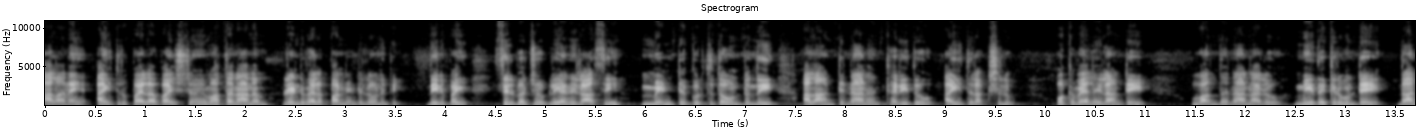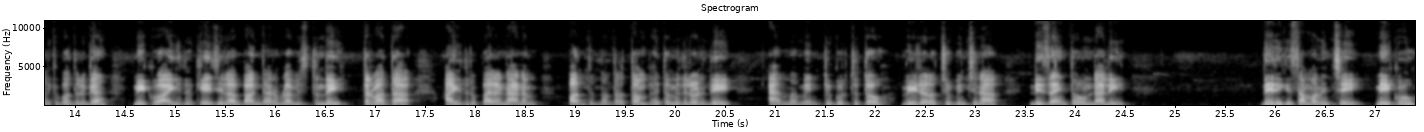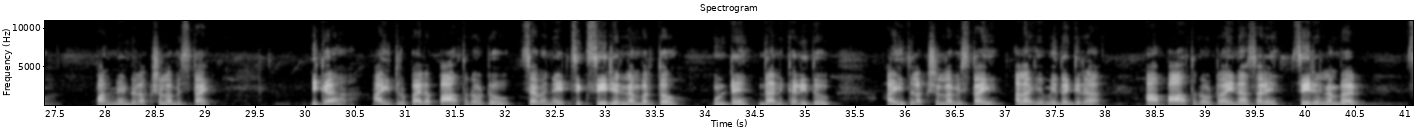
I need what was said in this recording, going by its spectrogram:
అలానే ఐదు రూపాయల వైష్ణవి మాత నాణం రెండు వేల పన్నెండులోనిది. దీనిపై సిల్వర్ జూబ్లీ అని రాసి మింట్ గుర్తుతో ఉంటుంది. అలాంటి నాణం ఖరీదు ఐదు లక్షలు. ఒకవేళ ఇలాంటి వంద నాణాలు మీ దగ్గర ఉంటే దానికి బదులుగా మీకు ఐదు కేజీల బంగారం లభిస్తుంది. తర్వాత ఐదు రూపాయల నాణం పంతొమ్మిది వందల తొంభై తొమ్మిదిలోనిది ఎమ్ మింట్ గుర్తుతో వీడియోలో చూపించిన డిజైన్తో ఉండాలి. దీనికి సంబంధించి మీకు పన్నెండు లక్షలు లభిస్తాయి. ఇక ఐదు రూపాయల పాత నోటు సెవెన్ ఎయిట్ సిక్స్ సీరియల్ నెంబర్తో ఉంటే దాని ఖరీదు ఐదు లక్షలు లభిస్తాయి. అలాగే మీ దగ్గర ఆ పాత నోటు అయినా సరే సీరియల్ నెంబర్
